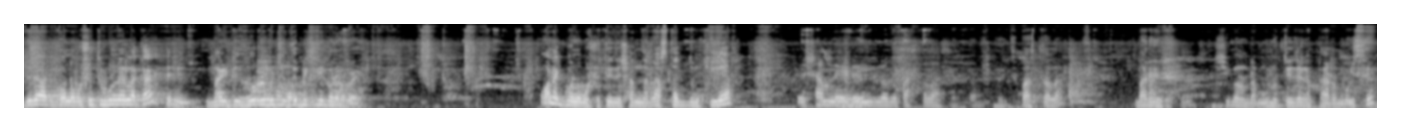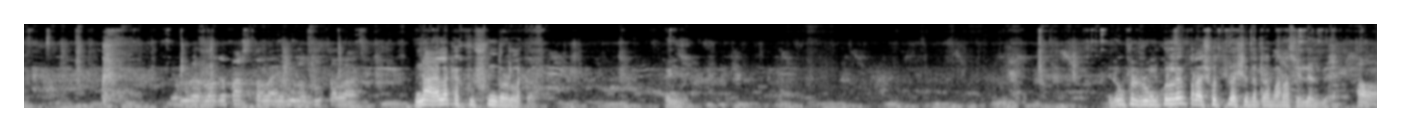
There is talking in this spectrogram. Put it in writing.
বিরাট ঘনবসতিপূর্ণ এলাকায় এই বাড়িটি জরুরি ভিত্তিতে বিক্রি করা হয়। অনেক এই যে সামনে রাস্তা একদম ক্লিয়ার এর সামনে এই লগে পাঁচতলা আছে। পাঁচতলা। বাড়ির সীমানাটা মূলত এই জায়গাতে আরম্ভ হয়েছে। এমুরা দুতলা। না এলাকা খুব সুন্দর এলাকা। এই যে। উপরে রুম করলে প্রায় সত্তর আশি হাজার টাকা ভাড়া চলে আসবে। হ্যাঁ।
